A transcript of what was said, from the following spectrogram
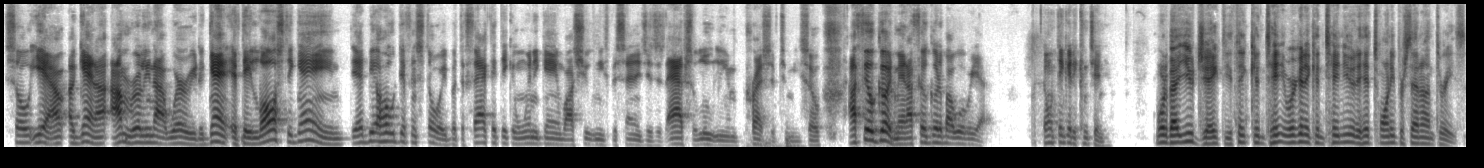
So yeah, again, I, I'm really not worried. Again, if they lost the game, there'd be a whole different story. But the fact that they can win a game while shooting these percentages is absolutely impressive to me. So I feel good, man. I feel good about where we're at. Don't think it'll continue. What about you, Jake? Do you think continue we're going to continue to hit 20% on threes?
